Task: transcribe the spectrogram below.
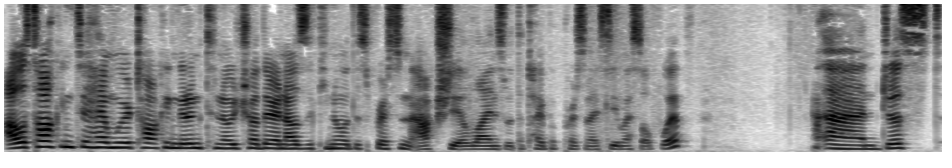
I was talking to him, we were talking, getting to know each other, and I was like, you know what, this person actually aligns with the type of person I see myself with. And just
